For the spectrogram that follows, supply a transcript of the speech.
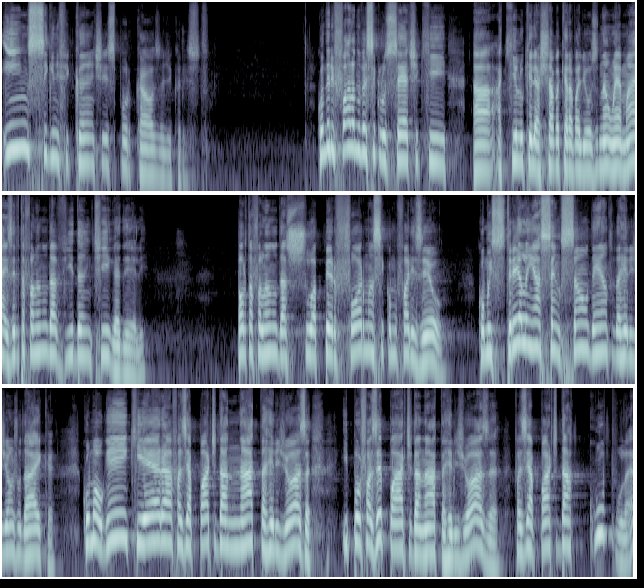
insignificantes por causa de Cristo. Quando ele fala no versículo 7 que ah, aquilo que ele achava que era valioso não é mais, ele está falando da vida antiga dele. Paulo está falando da sua performance como fariseu, como estrela em ascensão dentro da religião judaica, como alguém que era fazia parte da nata religiosa e por fazer parte da nata religiosa fazia parte da cúpula,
